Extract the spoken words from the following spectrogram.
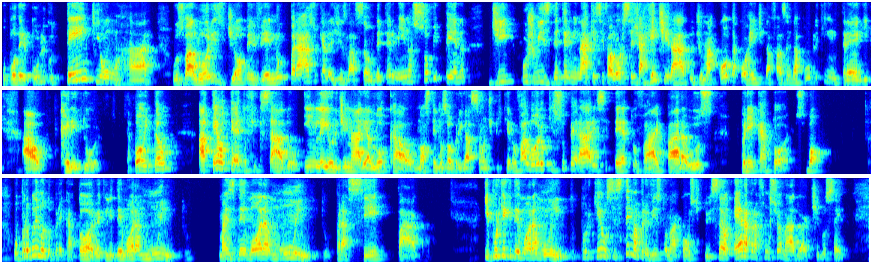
O poder público tem que honrar os valores de OPV no prazo que a legislação determina, sob pena de o juiz determinar que esse valor seja retirado de uma conta corrente da Fazenda Pública e entregue ao credor. Tá bom? Então, até o teto fixado em lei ordinária local, nós temos a obrigação de pequeno valor, o que superar esse teto vai para os precatórios. Bom, o problema do precatório é que ele demora muito, mas demora muito para ser pago. E por que, que demora muito? Porque o sistema previsto na Constituição era para funcionar do artigo 100.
